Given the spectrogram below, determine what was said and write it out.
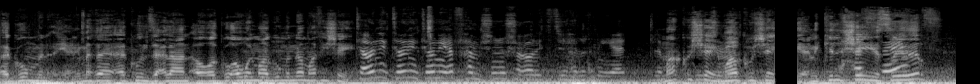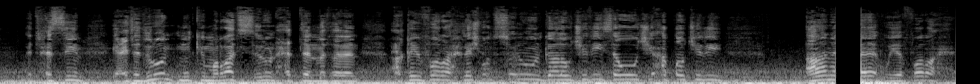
أقوم من يعني مثلا أكون زعلان أو أقو أول ما أقوم من النوم ما في شيء. توني توني توني أفهم شنو شعوري تجاه الأغنية. ماكو شيء. ماكو شيء. يعني كل شيء يصير تحسين؟ يعني تدرون ممكن مرات تسالون حتى مثلا عقيل فرح ليش ما تسألون؟ قالوا كذي سووا كذي حطوا كذي. أنا ويا فرح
